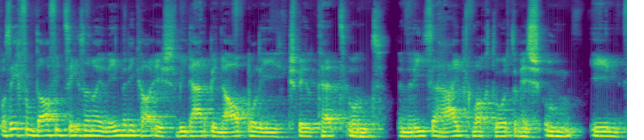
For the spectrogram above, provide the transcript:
was ich von David Cesar noch in Erinnerung habe, ist, wie er bei Napoli gespielt hat und ein riesen Hype gemacht worden ist um ihn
